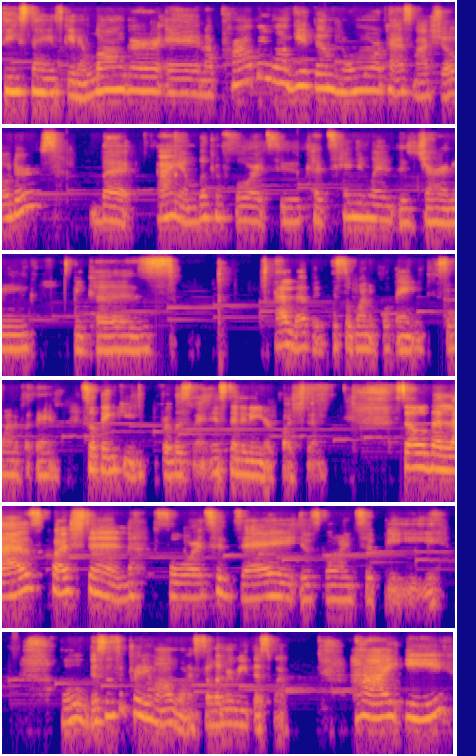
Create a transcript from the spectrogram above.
these things getting longer and I probably won't get them no more past my shoulders, but I am looking forward to continuing this journey because I love it. It's a wonderful thing. It's a wonderful thing. So thank you for listening and sending in your question. So the last question for today is going to be, oh, this is a pretty long one. So let me read this one. Hi, E.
